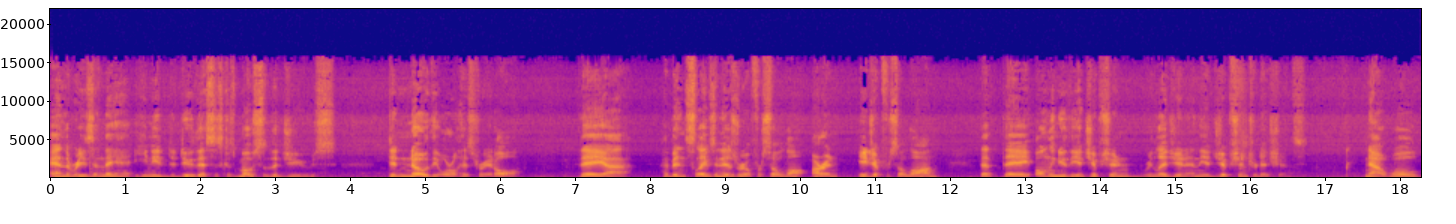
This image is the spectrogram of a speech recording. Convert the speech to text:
And the reason they he needed to do this is because most of the Jews didn't know the oral history at all. They uh, had been slaves in Israel for so long, or in Egypt for so long, that they only knew the Egyptian religion and the Egyptian traditions. Now we'll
